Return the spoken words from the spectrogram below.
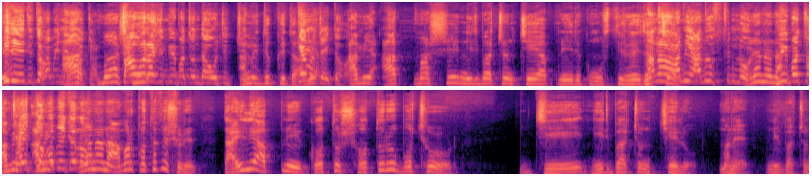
ফিরিয়ে দিতে হবে নির্বাচন। আট মাস চাওয়ার নি- আগে নির্বাচন দেওয়া উচিত আমি দুঃখিত। কেন চাইতে হবে? আমি আট মাসে নির্বাচন চেয়ে আপনি এরকম অস্থির হয়ে না না আমি আমি অস্থির নই। না না না নির্বাচন চাইতে হবে কেন? না না না আমার কথাটা শুনেন। তাইলে আপনি গত সতেরো বছর যে নির্বাচন ছিল মানে নির্বাচন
